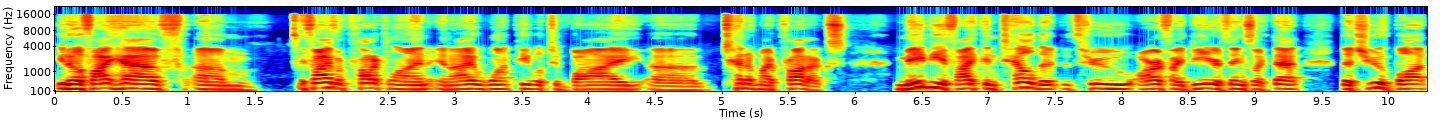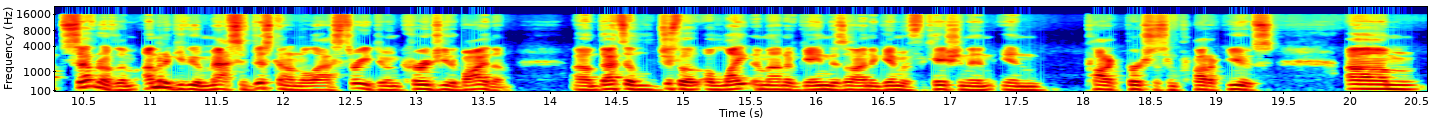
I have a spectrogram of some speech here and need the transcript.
you know, if I have um, if I have a product line and I want people to buy uh, ten of my products, maybe if I can tell that through RFID or things like that that you have bought seven of them, I'm going to give you a massive discount on the last three to encourage you to buy them. that's a just a, a light amount of game design and gamification in in product purchase and product use. Um,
